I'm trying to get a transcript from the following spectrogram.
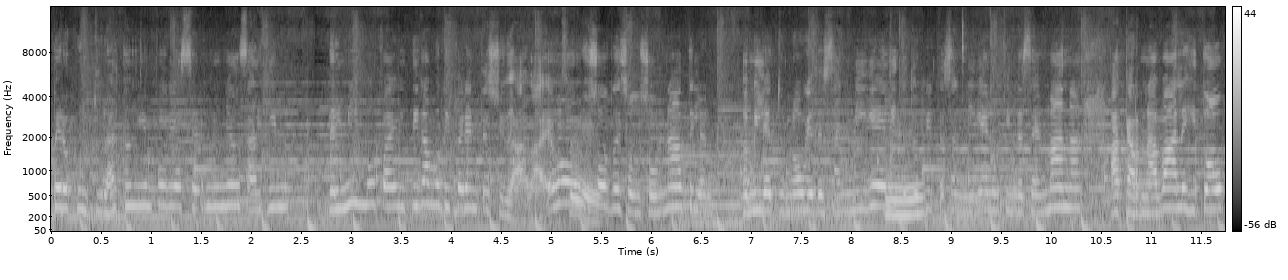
Pero cultural también podría ser, niñas, alguien del mismo país, digamos diferente ciudad. ¿eh? sos de Sonsonate, la familia de tu novio es de San Miguel, y te toca a San Miguel un fin de semana, a carnavales y todo,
